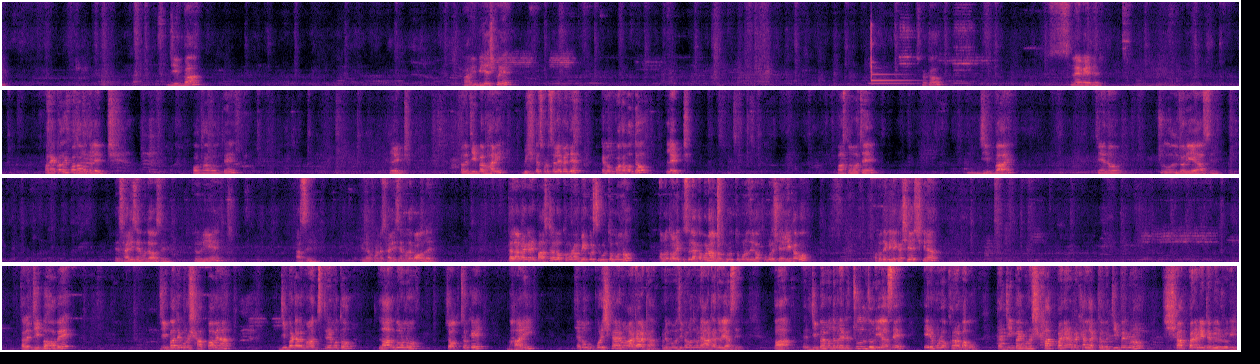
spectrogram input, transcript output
জিব্বা ভারী, বিশেষ করে ছোট ছেলে অনেক কথাই কথা বলতে লেট কথা বলতে লেট তাহলে জিব্বা ভারী বিশেষ করে ছোট ছেলে মেয়েদের, এবং কথা বলতেও লেট বাস্তব হচ্ছে, জিব্বায় যেন চুল জড়িয়ে আছে। সাইলিসের মধ্যে আছে, জড়িয়ে আছে। এই লক্ষণটা সাইলিসের মধ্যে পাওয়া যায়। তাহলে আমরা এখানে পাঁচটা লক্ষণ আমরা বের করছি, গুরুত্বপূর্ণ। আমরা তো অনেক কিছু লেখাবো না, আমরা গুরুত্বপূর্ণ যে লক্ষণগুলো সেটা লেখাবো। আপনাদেরকে লেখা শেষ কিনা? তাহলে জিব্বা হবে জিব্বাতে কোনো স্বাদ পাবে না। জিব্বাটা হবে মানচিত্রের মতো। লাল বর্ণ চকচকে, ভারী এবং পরিষ্কার এবং আঠা আঠা মানে জিব্বার মধ্যে মানে আঠা জড়িয়ে আছে। বা জিব্বার মধ্যে মানে একটা চুল জড়িয়ে আছে। এরকম লক্ষণ আর পাবো। তার জিব্বায় কোনো স্বাদ পায় না, আপনার খেয়াল রাখতে হবে। জিব্বায় কোনো স্বাদ পায় না নেটামিউর রোগী।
